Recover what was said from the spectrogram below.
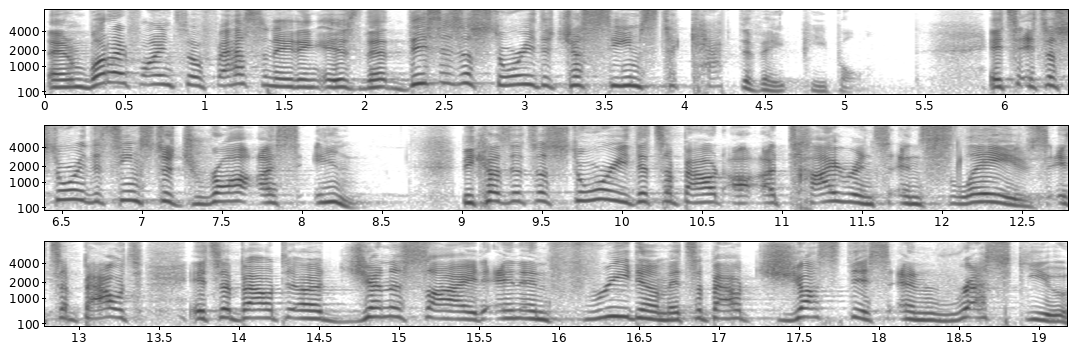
And what I find so fascinating is that this is a story that just seems to captivate people. It's, it's a story that seems to draw us in because it's a story that's about uh, uh, tyrants and slaves. It's about, it's about uh, genocide and, and freedom. It's about justice and rescue.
